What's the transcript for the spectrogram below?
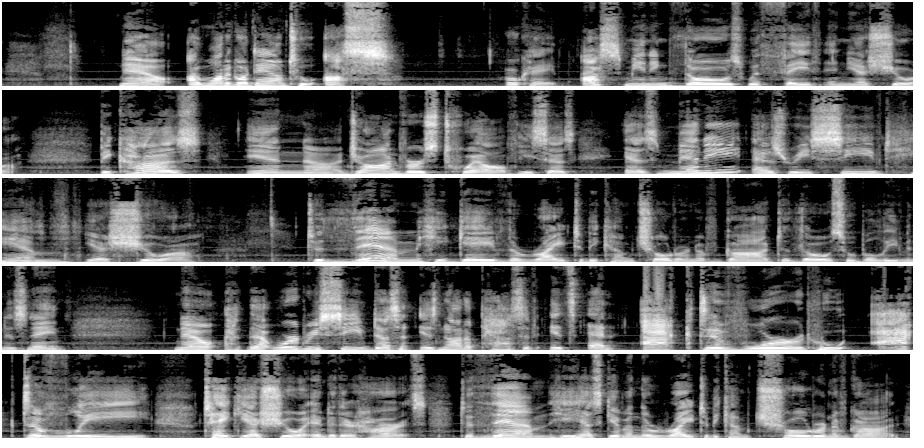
Now, I want to go down to us Okay, us meaning those with faith in Yeshua. Because in uh, John verse 12, he says, As many as received him, Yeshua, to them he gave the right to become children of God to those who believe in his name. Now, that word received doesn't is not a passive, it's an active word. Who actively take Yeshua into their hearts. To them, he has given the right to become children of God,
